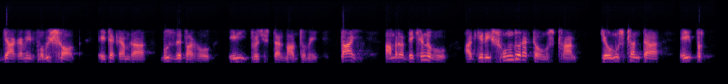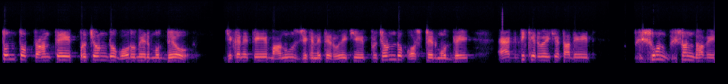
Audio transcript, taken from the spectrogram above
যে আগামীর ভবিষ্যৎ, এইটাকে আমরা বুঝতে পারব এই প্রচেষ্টার মাধ্যমে। তাই আমরা দেখে নেব আজকের এই সুন্দর একটা অনুষ্ঠান। যে অনুষ্ঠানটা এই প্রত্যন্ত প্রান্তে প্রচণ্ড গরমের মধ্যেও যেখানেতে মানুষ যেখানেতে রয়েছে প্রচণ্ড কষ্টের মধ্যে, একদিকে রয়েছে তাদের ভীষণ ভীষণ ভাবে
